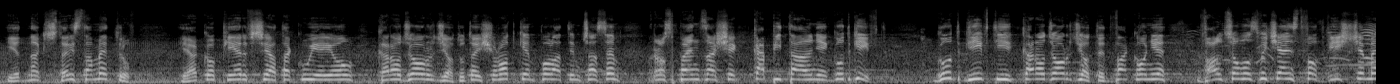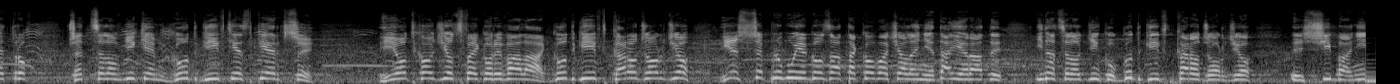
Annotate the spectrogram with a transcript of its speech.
jednak 400 metrów. Jako pierwszy atakuje ją Caro Giorgio. Tutaj środkiem pola tymczasem rozpędza się kapitalnie Good Gift. Good Gift i Caro Giorgio, te dwa konie walczą o zwycięstwo. 200 metrów przed celownikiem. Good Gift jest pierwszy. I odchodzi od swojego rywala. Good Gift, Caro Giorgio jeszcze próbuje go zaatakować, ale nie daje rady. I na celowniku Good Gift, Caro Giorgio, y, Shibani.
